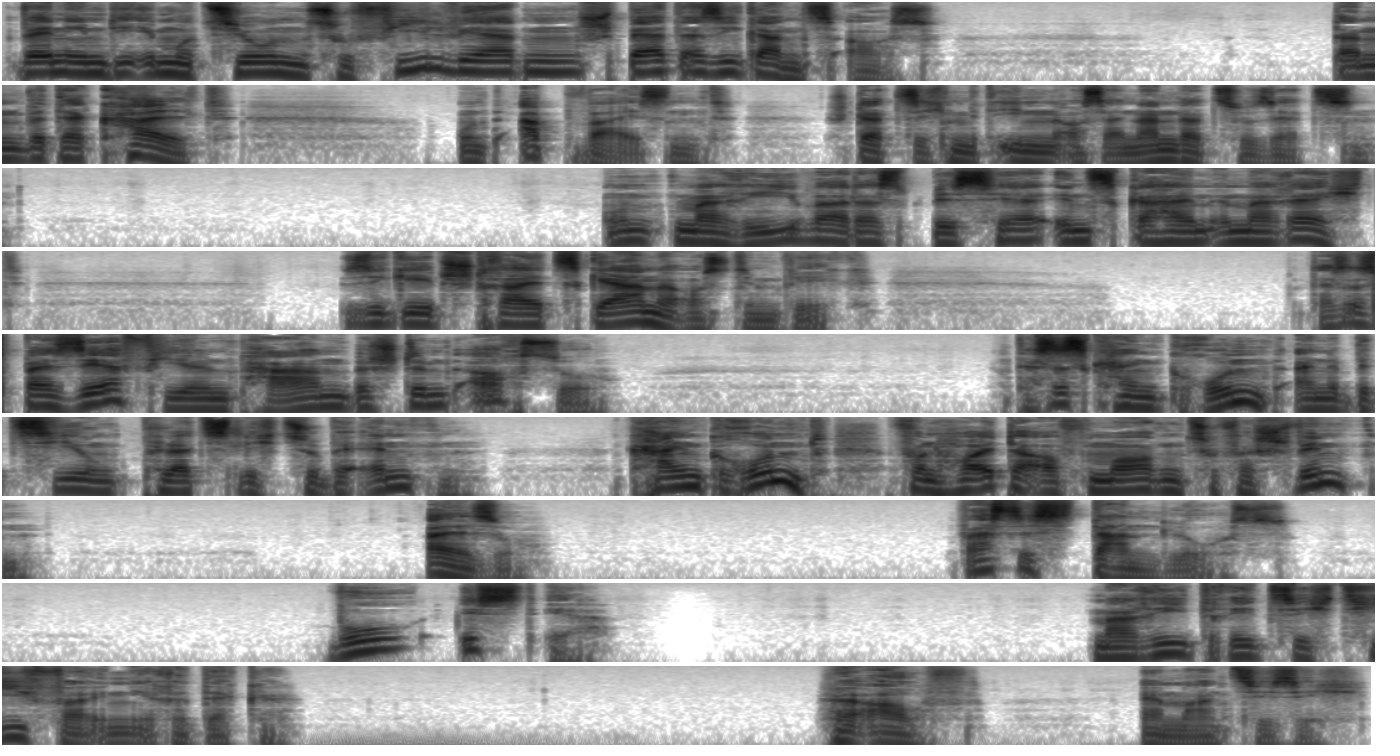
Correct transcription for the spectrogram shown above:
Wenn ihm die Emotionen zu viel werden, sperrt er sie ganz aus. Dann wird er kalt und abweisend, statt sich mit ihnen auseinanderzusetzen. Und Marie war das bisher insgeheim immer recht. Sie geht Streits gerne aus dem Weg. Das ist bei sehr vielen Paaren bestimmt auch so. Das ist kein Grund, eine Beziehung plötzlich zu beenden. Kein Grund, von heute auf morgen zu verschwinden. Also, was ist dann los? Wo ist er? Marie dreht sich tiefer in ihre Decke. Hör auf, ermahnt sie sich.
